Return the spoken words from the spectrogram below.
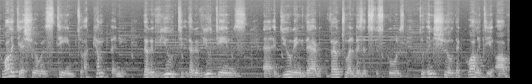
quality assurance team to accompany the review, t- the review teams uh, during their virtual visits to schools to ensure the quality of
